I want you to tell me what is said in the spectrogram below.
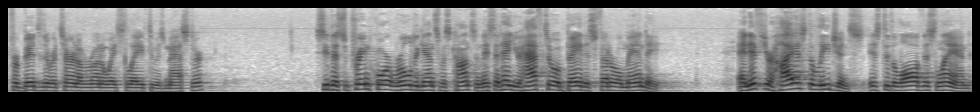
forbids the return of a runaway slave to his master. See, the Supreme Court ruled against Wisconsin. They said, hey, you have to obey this federal mandate. And if your highest allegiance is to the law of this land,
